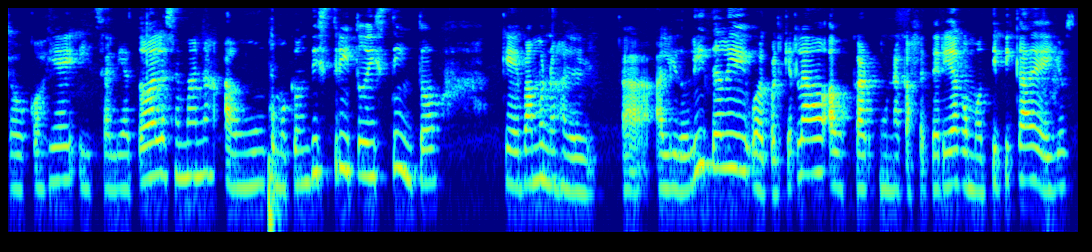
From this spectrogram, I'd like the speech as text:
yo cogí y salía todas las semanas a un, como que un distrito distinto, que vámonos al, a, a Little Italy o a cualquier lado a buscar una cafetería como típica de ellos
